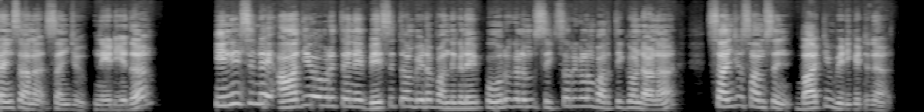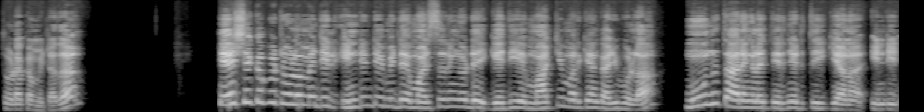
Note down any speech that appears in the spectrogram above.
റൺസാണ് സഞ്ജു നേടിയത്. ഇന്നിംഗ്സിന്റെ ആദ്യ ഓവറിൽ തന്നെ ബേസിൽ തമ്പിയുടെ പന്തുകളെ ഫോറുകളും സിക്സറുകളും പറത്തിക്കൊണ്ടാണ് സഞ്ജു സാംസൺ ബാറ്റിംഗ് വെടിക്കെട്ടിന് തുടക്കമിട്ടത്. ഏഷ്യ കപ്പ് ടൂർണമെന്റിൽ ഇന്ത്യൻ ടീമിന്റെ മത്സരങ്ങളുടെ ഗതിയെ മാറ്റിമറിക്കാൻ കഴിവുള്ള മൂന്ന് താരങ്ങളെ തിരഞ്ഞെടുത്തിരിക്കുകയാണ് ഇന്ത്യൻ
